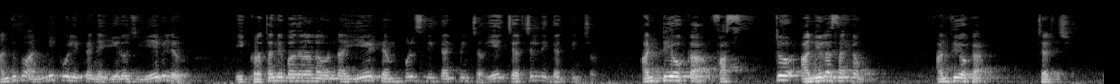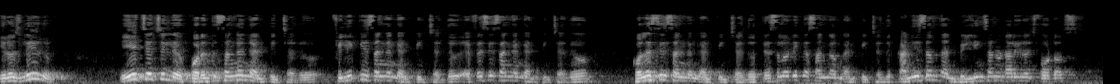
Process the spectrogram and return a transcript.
అందుకు అన్ని కూలిపోయినాయి ఈ రోజు ఏవి లేవు. ఈ కృత నిబంధనలో ఉన్న ఏ టెంపుల్స్ నీకు కనిపించవు ఏ చర్చిలు నీకు కనిపించవు. ఒక ఫస్ట్ అన్యుల సంఘం అంత్యోక చర్చ్. ఈరోజు లేదు. ఏ చర్చిలు లేవు? కొరంత సంఘం కనిపించదు ఫిలిపీ సంఘం కనిపించదు ఎఫ్ఎస్సి సంఘం కనిపించదు కొలసి సంఘం కనిపించదు తెసలోనిక సంఘం కనిపించదు. కనీసం దాని బిల్డింగ్స్ అని ఉండాలి ఈరోజు ఫొటోస్.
